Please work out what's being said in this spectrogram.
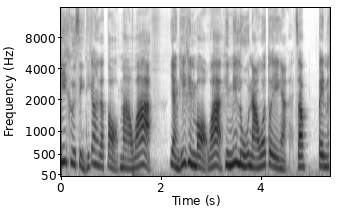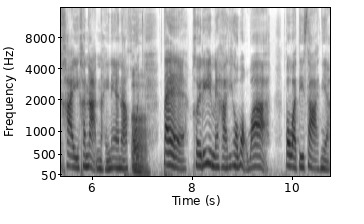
นี่คือสิ่งที่กำลังจะตอบมาว่า อย่างที่พินบอกว่าพินไม่รู้นะว่าตัวเองอะ จะเป็นใครขนาดไหนในอนาคตอ่าแต่เคยได้ยินไหมคะ ที่เขาบอกว่าประวัติศาสตร์เนี่ย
